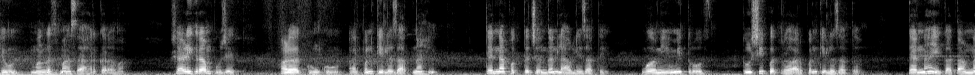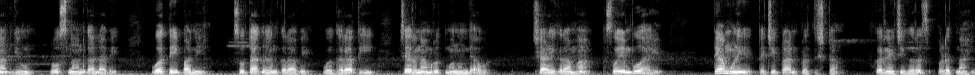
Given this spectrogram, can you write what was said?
ठेवून मगच मांसाहार करावा. शाळीग्राम पूजेत हळद कुंकू अर्पण केलं जात नाही. त्यांना फक्त चंदन लावले जाते व नियमित रोज तुळशीपत्र अर्पण केलं जातं. त्यांना एका तामणात घेऊन रोज स्नान घालावे व ते पाणी स्वतः ग्रहण करावे व घरातही चरणामृत म्हणून द्यावं. शाळेग्राम हा स्वयंभू आहे. त्यामुळे त्याची प्राणप्रतिष्ठा करण्याची गरज पडत नाही.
